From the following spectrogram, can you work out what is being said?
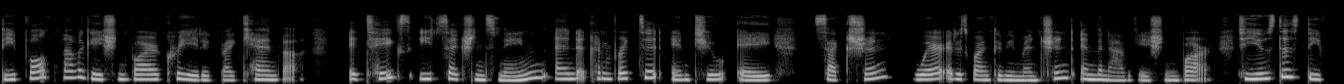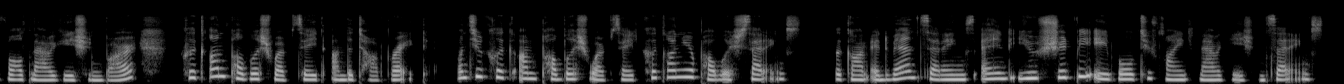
default navigation bar created by Canva. It takes each section's name and converts it into a section where it is going to be mentioned in the navigation bar. To use this default navigation bar, click on Publish Website on the top right. Once you click on Publish Website, click on your Publish settings. Click on Advanced Settings and you should be able to find navigation settings.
